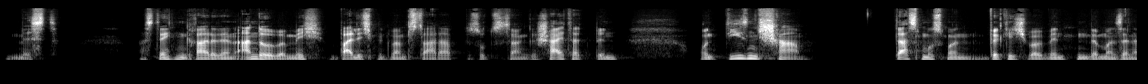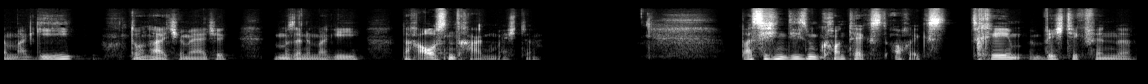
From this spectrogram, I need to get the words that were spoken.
Mist was denken gerade denn andere über mich, weil ich mit meinem Startup sozusagen gescheitert bin. Und diesen Charme, das muss man wirklich überwinden, wenn man seine Magie, don't hide your magic, wenn man seine Magie nach außen tragen möchte. Was ich in diesem Kontext auch extrem wichtig finde,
